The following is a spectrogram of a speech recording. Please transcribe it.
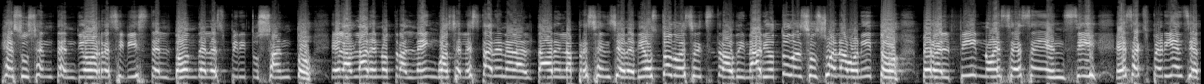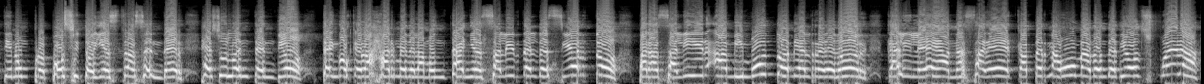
Jesús entendió, recibiste el don del Espíritu Santo, el hablar en otras lenguas, el estar en el altar, en la presencia de Dios. Todo eso es extraordinario, todo eso suena bonito, pero el fin no es ese en sí. Esa experiencia tiene un propósito y es trascender. Jesús lo entendió. Tengo que bajarme de la montaña salir del desierto para salir a mi mundo, a mi alrededor. Galilea, Nazaret, Capernaum, donde Dios fuera.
